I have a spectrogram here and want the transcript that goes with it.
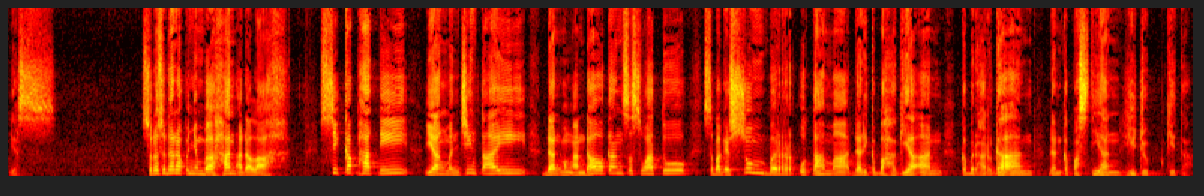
Yes. Saudara-saudara penyembahan adalah sikap hati yang mencintai dan mengandalkan sesuatu sebagai sumber utama dari kebahagiaan, keberhargaan, dan kepastian hidup kita.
